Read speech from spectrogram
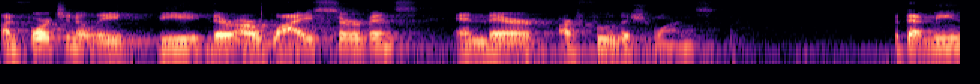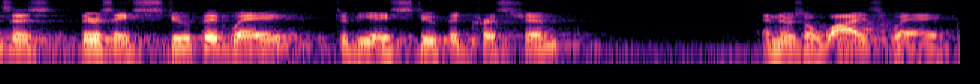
Unfortunately, the, there are wise servants and there are foolish ones. What that means is there's a stupid way to be a stupid Christian, and there's a wise way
